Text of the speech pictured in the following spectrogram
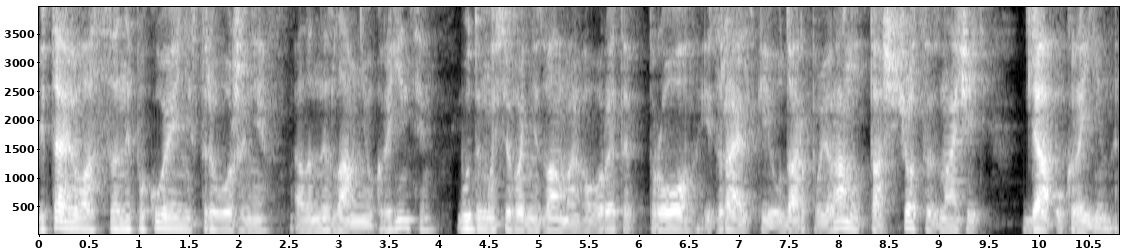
Вітаю вас, занепокоєні, стривожені, але незламні українці. Будемо сьогодні з вами говорити про ізраїльський удар по Ірану та що це значить для України.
